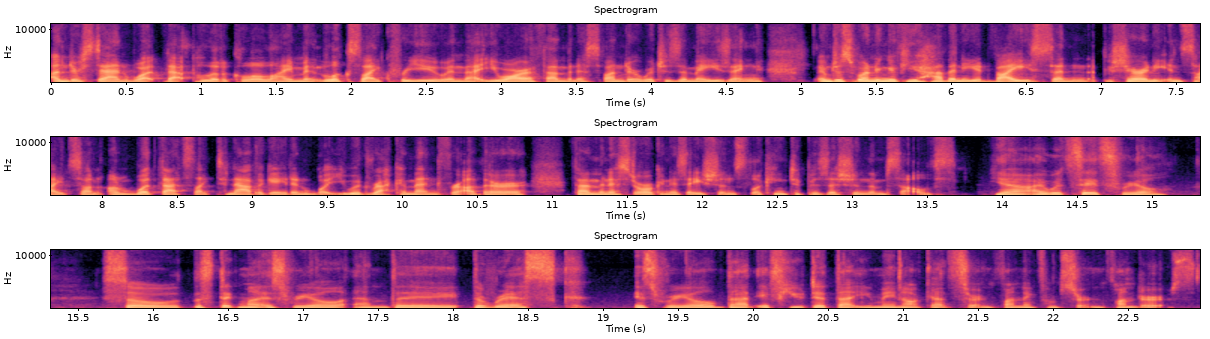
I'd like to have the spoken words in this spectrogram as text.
understand what that political alignment looks like for you and that you are a feminist funder, which is amazing. I'm just wondering if you have any advice and share any insights on, on what that's like to navigate and what you would recommend for other feminist organizations looking to position themselves. Yeah, I would say it's real. So the stigma is real and the the risk is real that if you did that, you may not get certain funding from certain funders.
